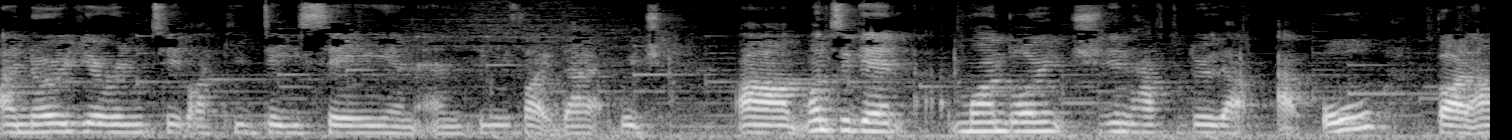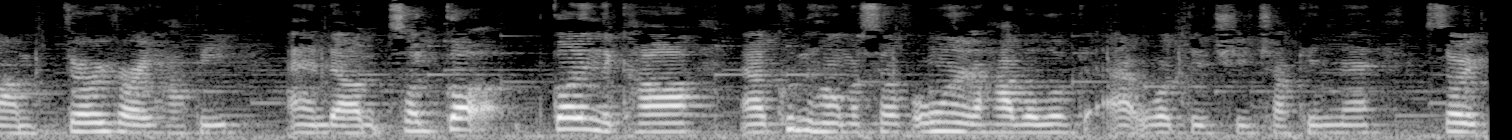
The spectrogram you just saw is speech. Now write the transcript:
I know you're into like your DC and, and things like that, which um, once again, mind blowing. She didn't have to do that at all, but um, very, very happy. And um, so I got got in the car and I couldn't help myself. I wanted to have a look at what did she chuck in there. So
